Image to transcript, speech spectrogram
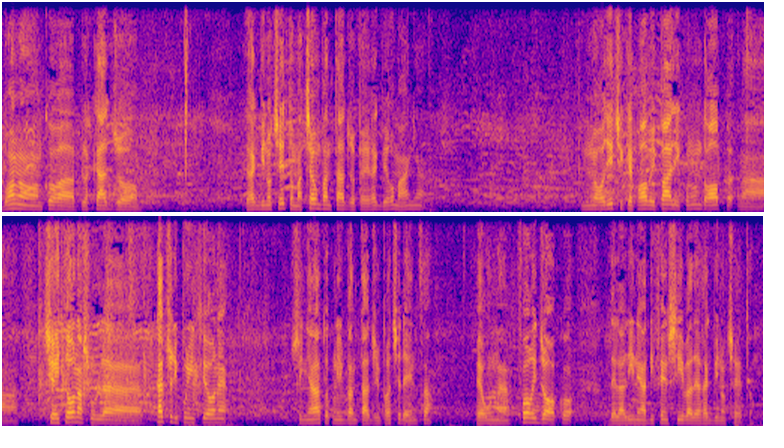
Buono ancora il placcaggio del rugby Noceto ma c'è un vantaggio per il rugby Romagna. Il numero 10 che prova i pali con un drop ma si ritorna sul eh, calcio di punizione segnalato con il vantaggio in precedenza per un fuorigioco della linea difensiva del rugby Noceto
